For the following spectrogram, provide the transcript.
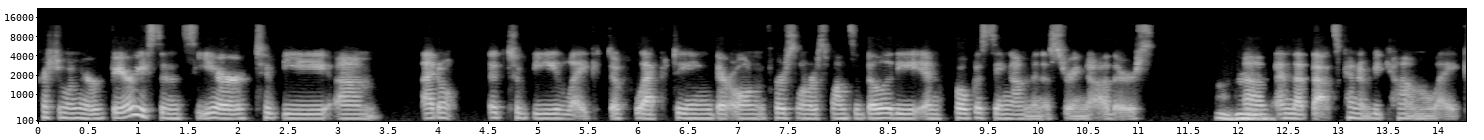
christian women who are very sincere to be um i don't to be like deflecting their own personal responsibility and focusing on ministering to others mm-hmm. um, and that that's kind of become like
